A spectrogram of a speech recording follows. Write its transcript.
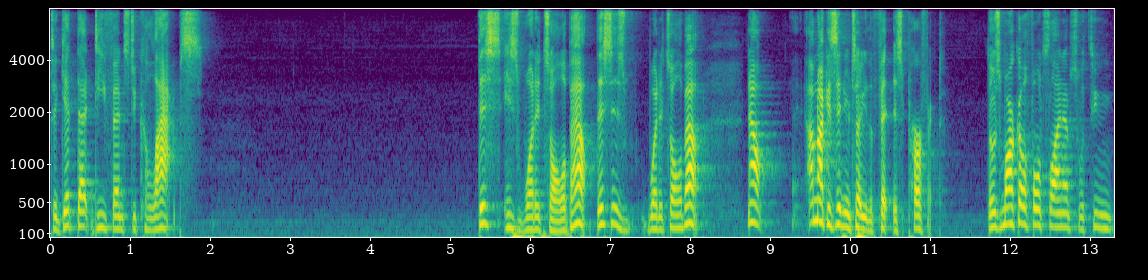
to get that defense to collapse. This is what it's all about. This is what it's all about. Now, I'm not going to sit here and tell you the fit is perfect. Those Markelle Fultz lineups with two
